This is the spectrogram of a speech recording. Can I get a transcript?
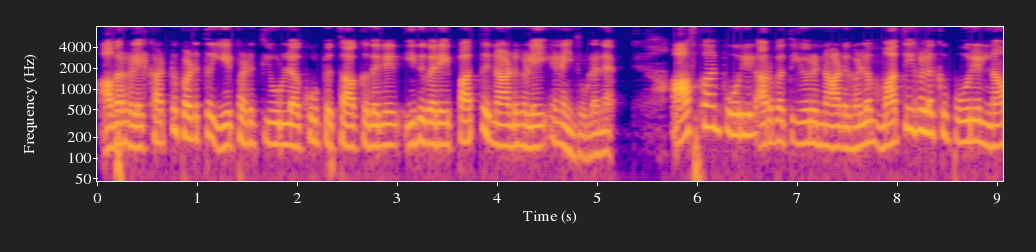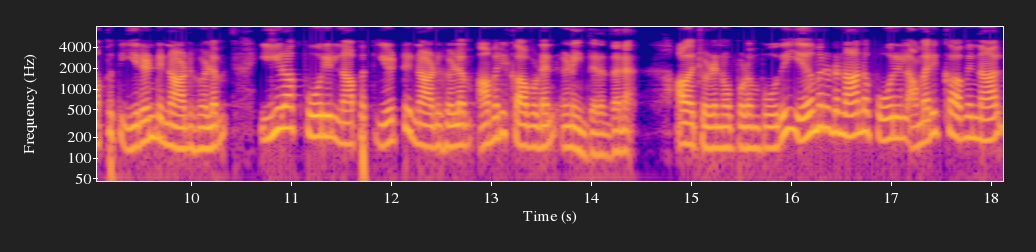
அவர்களை கட்டுப்படுத்த ஏற்படுத்தியுள்ள கூட்டு தாக்குதலில் இதுவரை பத்து நாடுகளே இணைந்துள்ளன. ஆப்கான் போரில் அறுபத்தி ஒரு நாடுகளும் மத்திய கிழக்கு போரில் நாற்பத்தி இரண்டு நாடுகளும் ஈராக் போரில் நாற்பத்தி எட்டு நாடுகளும் அமெரிக்காவுடன் இணைந்திருந்தன. அவற்றுடன் ஒப்பிடும்போது ஏமனுடனான போரில் அமெரிக்காவினால்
